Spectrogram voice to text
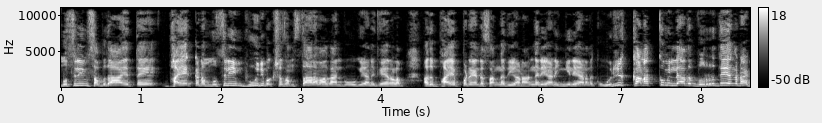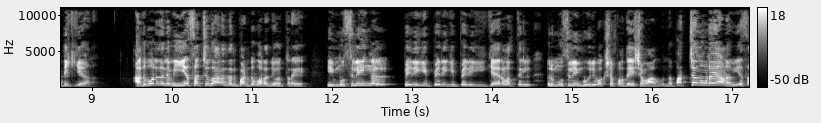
മുസ്ലിം സമുദായത്തെ ഭയക്കണം മുസ്ലിം ഭൂരിപക്ഷ സംസ്ഥാനമാകാൻ പോവുകയാണ് കേരളം. അത് ഭയപ്പെടേണ്ട സംഗതിയാണ് അങ്ങനെയാണ് ഇങ്ങനെയാണെന്നൊക്കെ ഒരു കണക്കുമില്ലാതെ വെറുതെ അങ്ങോട്ട് അടിക്കുകയാണ്. അതുപോലെ തന്നെ വി എസ് അച്യുതാനന്ദൻ പണ്ട് പറഞ്ഞു അത്രേ ഈ മുസ്ലിങ്ങൾ പെരുകി പെരുകി പെരുകി കേരളത്തിൽ ഒരു മുസ്ലിം ഭൂരിപക്ഷ പ്രദേശമാകുമെന്ന്. പച്ച നുണയാണ്. വി എസ്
